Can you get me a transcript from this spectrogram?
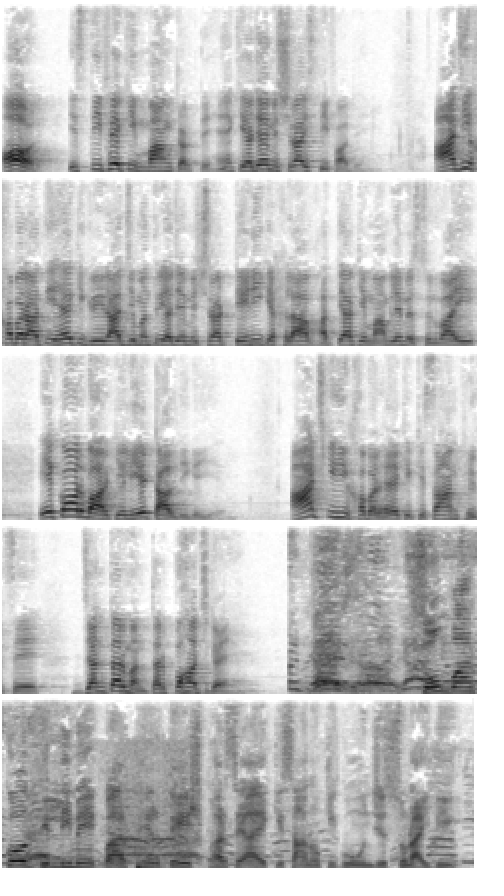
और इस्तीफे की मांग करते हैं कि अजय मिश्रा इस्तीफा दें। आज ही खबर आती है कि गृह राज्य मंत्री अजय मिश्रा टेनी के खिलाफ हत्या के मामले में सुनवाई एक और बार के लिए टाल दी गई है। आज की ही खबर है कि किसान फिर से जंतर मंतर पहुँच गए हैं। सोमवार को दिल्ली में एक बार फिर देश भर से आए किसानों की गूंज सुनाई दी।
